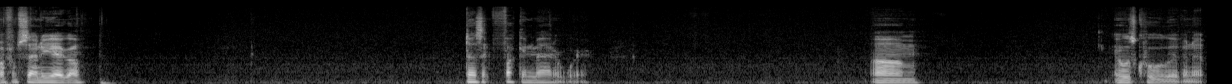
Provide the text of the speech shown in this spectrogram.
I'm from San Diego. Doesn't fucking matter where. Um, it was cool living up,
